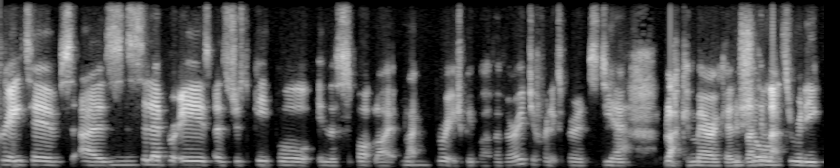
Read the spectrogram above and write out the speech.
creatives, as Mhm. celebrities, as just people in the spotlight. Black Mhm. British people have a very different experience to Yeah. Black Americans. For I think that's really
